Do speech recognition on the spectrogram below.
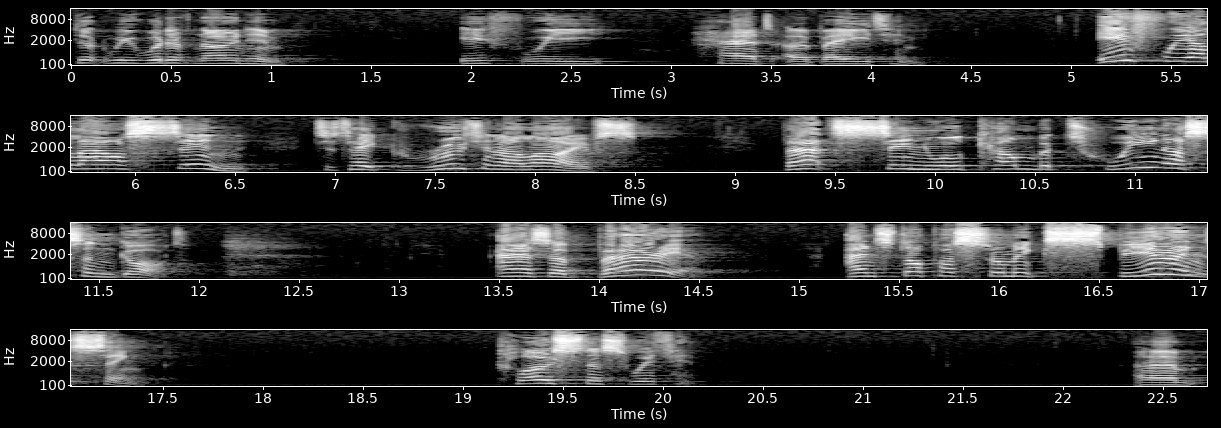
that we would have known him if we had obeyed him. If we allow sin to take root in our lives, that sin will come between us and God as a barrier and stop us from experiencing closeness with Him. Um,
